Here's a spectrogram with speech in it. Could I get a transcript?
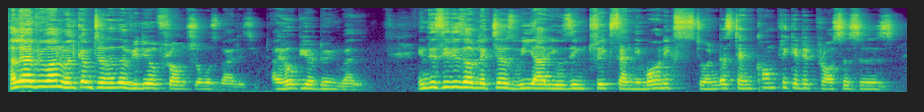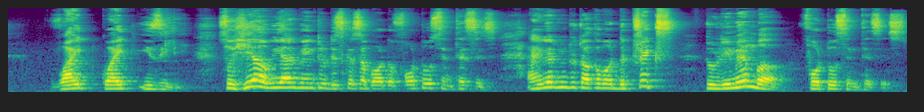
Hello everyone, welcome to another video from Shomu's Biology. I hope you're doing well. In this series of lectures, we are using tricks and mnemonics to understand complicated processes quite, quite easily. So here we are going to discuss about the photosynthesis and we are going to talk about the tricks to remember photosynthesis.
